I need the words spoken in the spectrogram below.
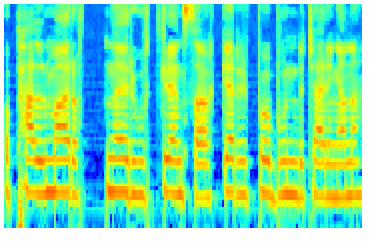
og pælma råtne rotgrønnsaker på bondekjerringene.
